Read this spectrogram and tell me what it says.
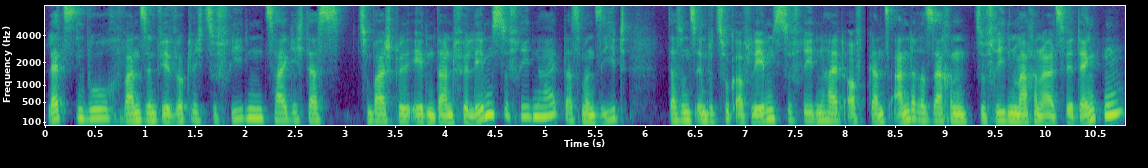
letzten Buch, Wann sind wir wirklich zufrieden, zeige ich das zum Beispiel eben dann für Lebenszufriedenheit, dass man sieht, dass uns in Bezug auf Lebenszufriedenheit oft ganz andere Sachen zufrieden machen, als wir denken.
